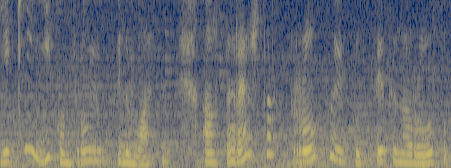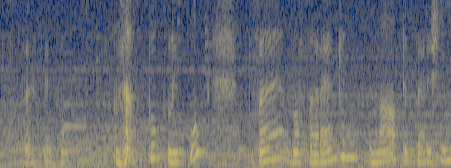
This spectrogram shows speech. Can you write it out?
які її контролю підвласні, а все решта просто відпустити на розсуд Всесвіту. Наступний пункт це зосередженість на теперішньому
